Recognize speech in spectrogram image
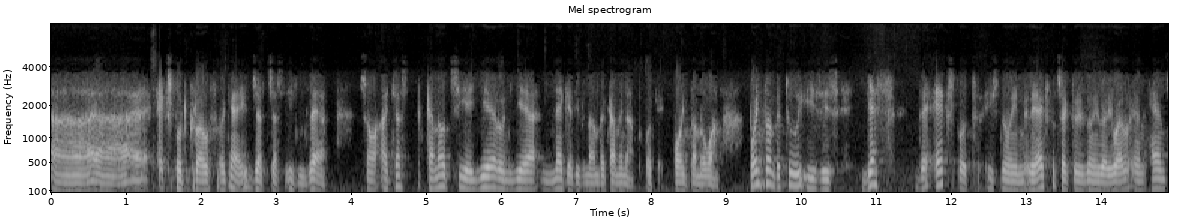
Uh, export growth, okay, just, just isn't there. So I just cannot see a year-on-year negative number coming up. Okay, point number one. Point number two is, is yes, the export is doing, the export sector is doing very well, and hence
